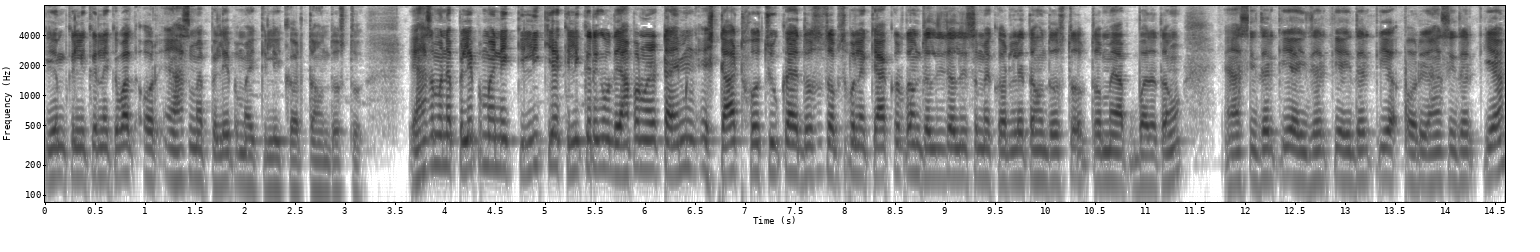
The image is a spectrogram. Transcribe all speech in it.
गेम क्लिक करने के बाद और यहाँ से मैं प्ले पर मैं क्लिक करता हूँ दोस्तों। यहाँ से मैंने प्ले पर मैंने क्लिक किया। क्लिक करने के बाद यहाँ पर मेरा टाइमिंग स्टार्ट हो चुका है दोस्तों। सबसे पहले क्या करता हूँ जल्दी जल्दी से मैं कर लेता हूँ दोस्तों। तो मैं आपको बताता हूँ। यहाँ से इधर किया इधर किया इधर किया और यहाँ से इधर किया।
